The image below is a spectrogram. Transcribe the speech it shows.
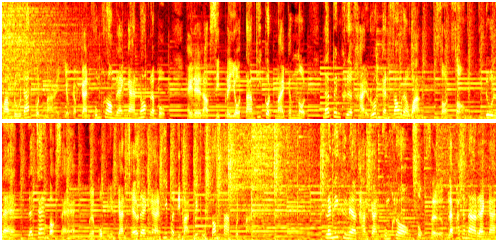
ความรู้ด้านกฎหมาย เกี่ยวกับการคุ้มครองแรงงานนอกระบบ ให้ได้รับสิทธิประโยชน์ตามที่กฎหมายกำหนด และเป็นเครือข่ายร่วมกันเฝ้าระวัง สอดส่อง ดูแลและแจ้งเบาะแส เมื่อพบเห็นการใช้แรงงานที่ปฏิบัติไม่ถูกต้องตามกฎหมาย และนี่คือแนวทางการคุ้มครอง ส่งเสริม และพัฒนาแรงงาน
